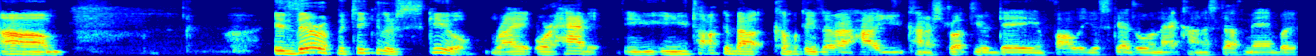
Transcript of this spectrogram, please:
um is there a particular skill, right, or habit? And you, you talked about a couple things about how you kind of structure your day and follow your schedule and that kind of stuff, man. But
